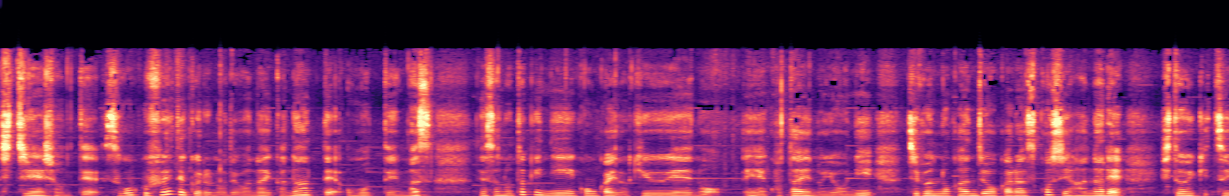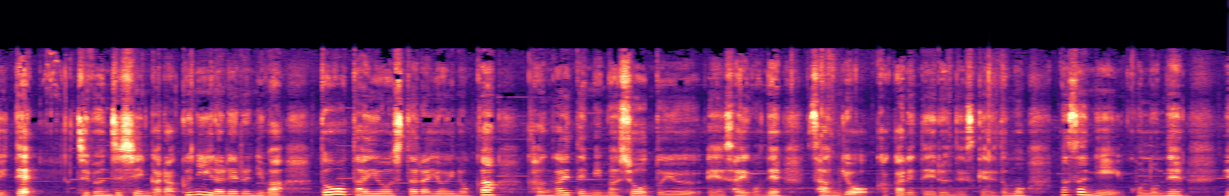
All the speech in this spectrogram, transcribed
シチュエーションってすごく増えてくるのではないかなって思っています。でその時に今回の QA の、えー、答えのように自分の感情から少し離れ一息ついて自分自身が楽にいられるにはどう対応したらよいのか考えてみましょうという、えー、最後ね3行書かれているんですけれどもまさにこのね、え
